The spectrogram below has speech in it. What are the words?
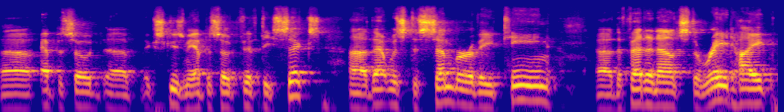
uh, episode, uh, excuse me, episode 56. Uh, that was December of 18. Uh, the Fed announced the rate hike.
